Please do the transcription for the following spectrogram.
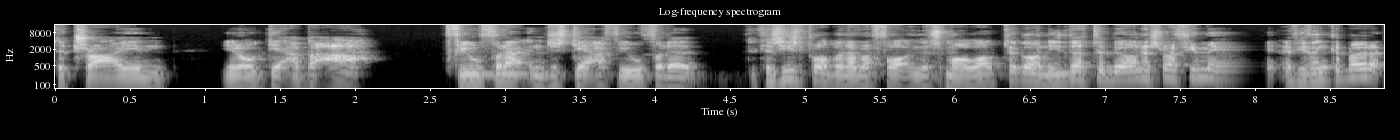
to try and you know get a bit of feel for it and just get a feel for it because he's probably never fought in the small octagon either. To be honest with you, mate, if you think about it,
